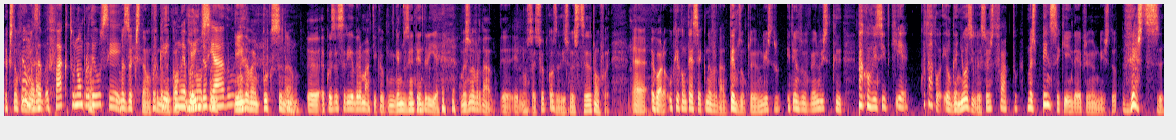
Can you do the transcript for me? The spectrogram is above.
a questão fundamental... Não, mas a facto não perdeu o C. Mas a questão porque, fundamental... como é pronunciado... E ainda bem, e ainda bem porque senão hum. Eh, a coisa seria dramática, porque ninguém nos entenderia. Mas, na verdade, eh, não sei se foi por causa disso, mas de certeza que não foi. Eh, agora, o que acontece é que, na verdade, temos um Primeiro-Ministro e temos um Primeiro-Ministro que está convencido que é Coitado, ele ganhou as eleições de facto, mas pensa que ainda é Primeiro-Ministro, veste-se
